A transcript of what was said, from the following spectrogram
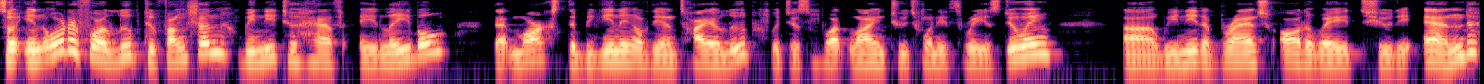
So in order for a loop to function, we need to have a label that marks the beginning of the entire loop, which is what line 223 is doing. Uh, we need a branch all the way to the end.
